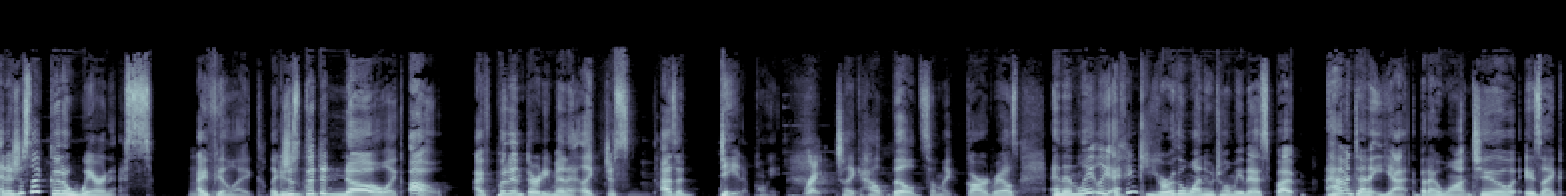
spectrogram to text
And it's just like good awareness i feel Mhm. like. Like it's just good to know like oh i've put in 30 minutes like just as a data point right. to like help build some like guardrails. And then lately, I think you're the one who told me this, but I haven't done it yet, but I want to is like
